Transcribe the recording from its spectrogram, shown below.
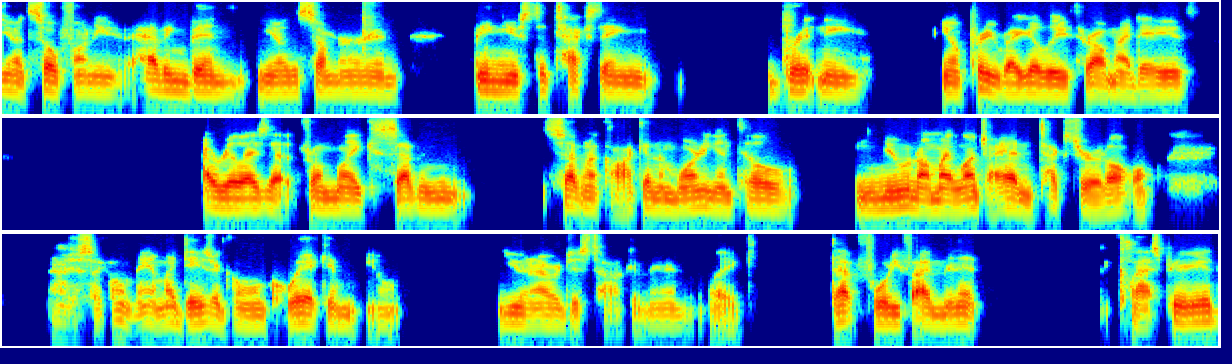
you know it's so funny having been you know the summer and being used to texting brittany you know pretty regularly throughout my days i realized that from like seven seven o'clock in the morning until noon on my lunch i hadn't texted her at all I was just like, oh man, my days are going quick. And, you know, you and I were just talking, man, like that 45 minute class period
